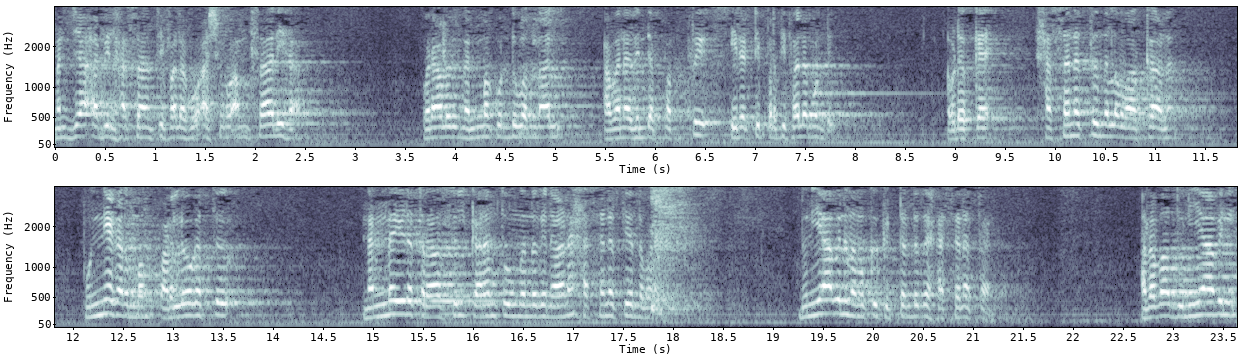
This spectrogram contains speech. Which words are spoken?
മൻജ അബിൽ ഹസനത്തി ഫലഹു അഷ്റു അംസാലിഹ. ഒരാൾ ഒരു നന്മ കൊണ്ടുവന്നാൽ അവൻ അതിന്റെ പത്ത് ഇരട്ടി പ്രതിഫലമുണ്ട്. അവിടെയൊക്കെ ഹസനത്ത് എന്നുള്ള വാക്കാണ് പുണ്യകർമ്മം. പരലോകത്ത് നന്മയുടെ ത്രാസിൽ കനം തൂങ്ങുന്നതിനാണ് ഹസനത്ത് എന്ന് പറയുന്നത്. ദുനിയാവിന് നമുക്ക് കിട്ടേണ്ടത് ഹസനത്താണ്. അഥവാ ദുനിയാവിൽ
